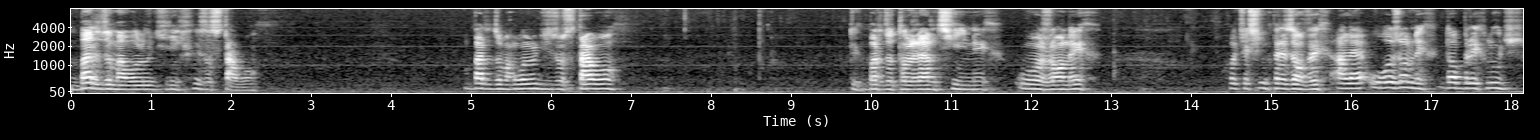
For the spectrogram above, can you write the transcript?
bardzo mało ludzi zostało. Bardzo mało ludzi zostało. Tych bardzo tolerancyjnych, ułożonych chociaż imprezowych, ale ułożonych, dobrych ludzi.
